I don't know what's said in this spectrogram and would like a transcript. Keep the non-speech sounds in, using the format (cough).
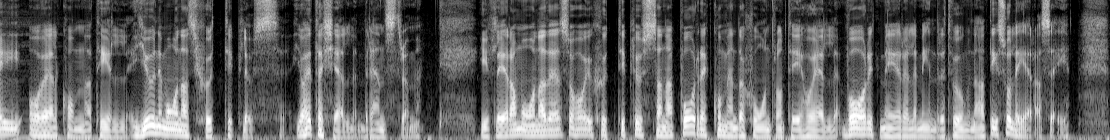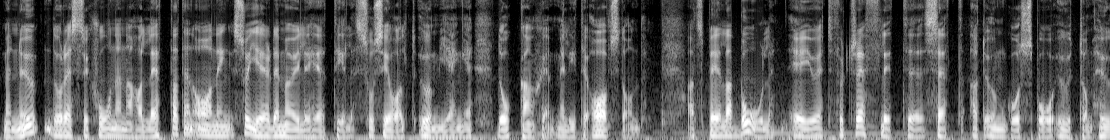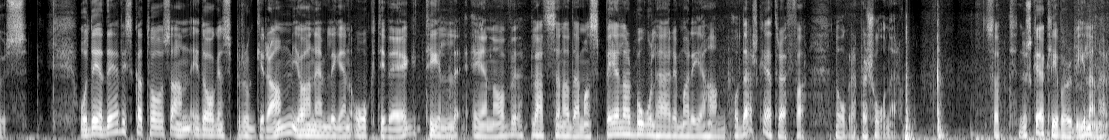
Hej och välkomna till juni månads 70 plus. Jag heter Kjell Brännström. I flera månader så har ju 70-plussarna på rekommendation från THL varit mer eller mindre tvungna att isolera sig. Men nu då restriktionerna har lättat en aning så ger det möjlighet till socialt umgänge, dock kanske med lite avstånd. Att spela bol är ju ett förträffligt eh, sätt att umgås på utomhus. Och det är det vi ska ta oss an i dagens program. Jag har nämligen åkt iväg till en av platserna där man spelar bol här i Mariehamn och där ska jag träffa några personer. Så att nu ska jag kliva ur bilen här.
